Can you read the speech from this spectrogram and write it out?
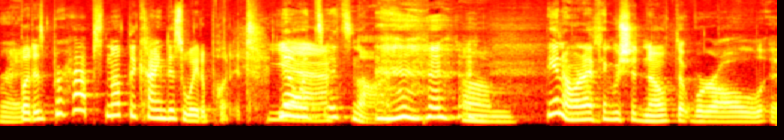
Right. but is perhaps not the kindest way to put it. No, it's it's not. um, you know, and I think we should note that we're all uh,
